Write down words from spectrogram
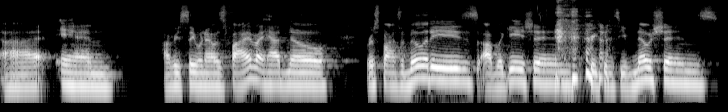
Uh, and obviously, when I was five, I had no responsibilities, obligations, preconceived notions.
